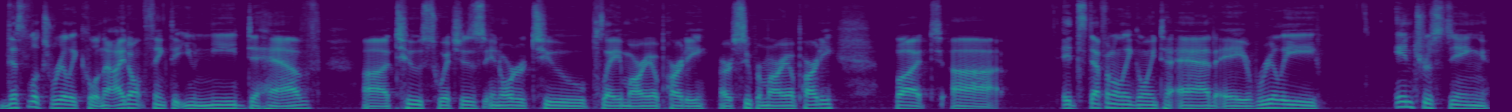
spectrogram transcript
this looks really cool. Now, I don't think that you need to have uh, two switches in order to play Mario Party or Super Mario Party, but uh, it's definitely going to add a really interesting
